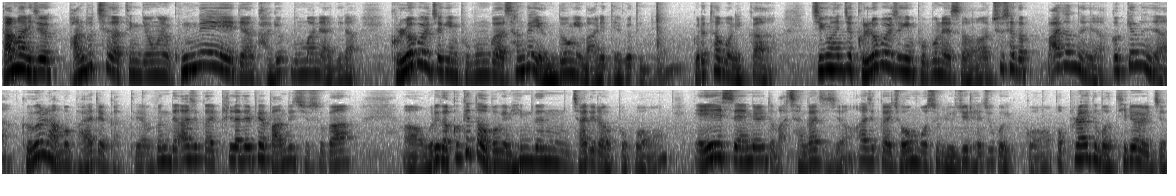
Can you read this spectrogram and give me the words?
다만 이제 반도체 같은 경우는 국내에 대한 가격뿐만이 아니라 글로벌적인 부분과 상당히 연동이 많이 되거든요. 그렇다 보니까 지금 현재 글로벌적인 부분에서 추세가 빠졌느냐 꺾였느냐 그걸 한번 봐야 될 것 같아요. 근데 아직까지 필라델피아 반도체 지수가 어, 우리가 꺾였다고 보기는 힘든 자리라고 보고 ASML도 마찬가지죠. 아직까지 좋은 모습을 유지를 해주고 있고 Applied Materials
